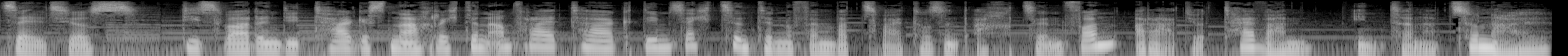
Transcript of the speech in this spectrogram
Celsius. Dies waren die Tagesnachrichten am Freitag, dem 16. November 2018 von Radio Taiwan International.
